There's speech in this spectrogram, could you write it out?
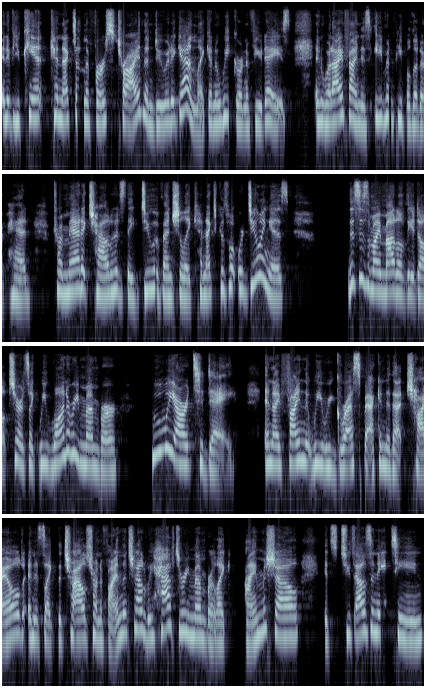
and if you can't connect on the first try then do it again like in a week or in a few days and what i find is even people that have had traumatic childhoods they do eventually connect because what we're doing is this is my model of the adult chair it's like we want to remember who we are today and I find that we regress back into that child, and it's like the child trying to find the child. We have to remember, like, I'm Michelle. It's 2018.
